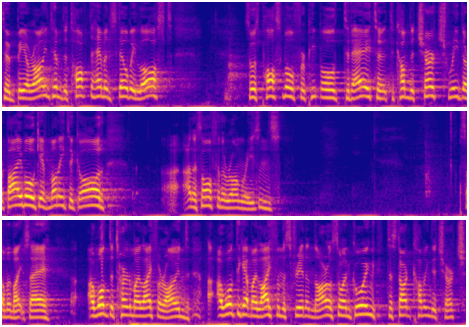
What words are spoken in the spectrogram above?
to be around him, to talk to him, and still be lost. So it's possible for people today to, to come to church, read their Bible, give money to God, uh, and it's all for the wrong reasons. Someone might say, I want to turn my life around. I want to get my life on the straight and narrow, so I'm going to start coming to church.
